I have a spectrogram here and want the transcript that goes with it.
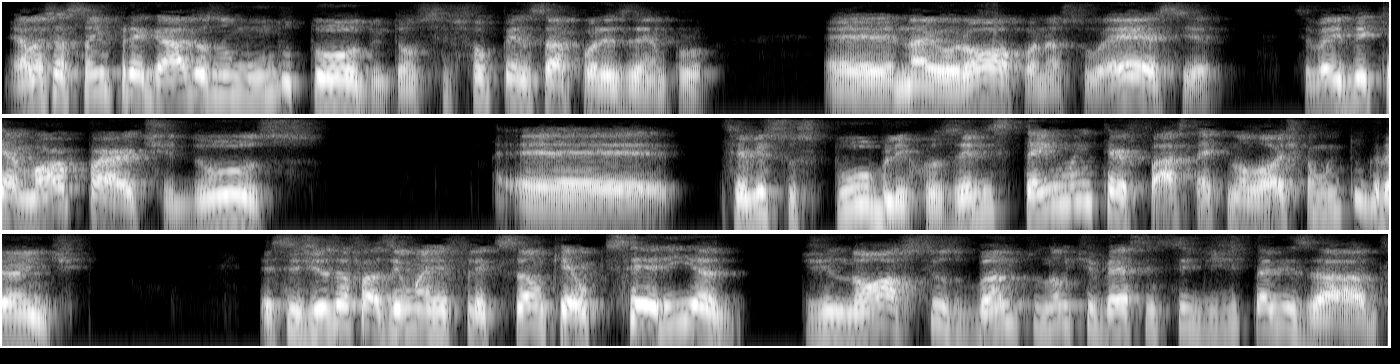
elas já são empregadas no mundo todo. Então, se for pensar, por exemplo, é, na Europa, na Suécia, você vai ver que a maior parte dos é, serviços públicos, eles têm uma interface tecnológica muito grande. Esses dias eu fazia uma reflexão que é o que seria de nós se os bancos não tivessem se digitalizado.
